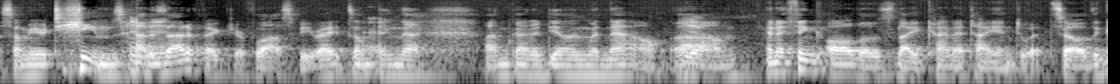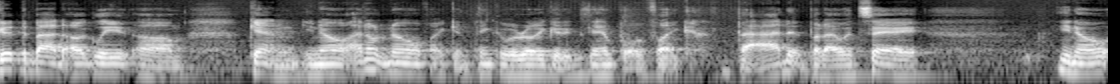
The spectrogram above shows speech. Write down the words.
some of your teams. How does Mhm. that affect your philosophy, right? Something that I'm kind of dealing with now. Yeah. Um, and I think all those like kind of tie into it. So the good, the bad, ugly. Um, again, you know, I don't know if I can think of a really good example of like bad, but I would say, you know,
